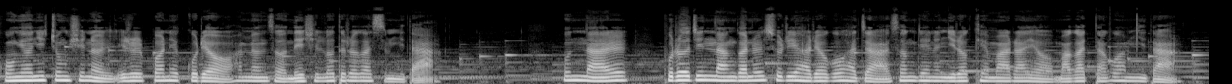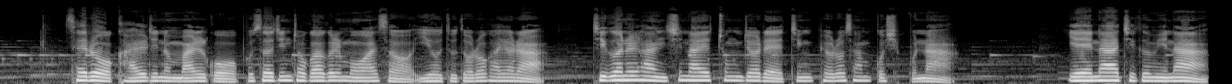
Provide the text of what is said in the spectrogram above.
공연히 중신을 잃을 뻔했구려 하면서 내실로 들어갔습니다. 훗날 부러진 난간을 수리하려고 하자 성제는 이렇게 말하여 막았다고 합니다. 새로 갈지는 말고 부서진 조각을 모아서 이어두도록 하여라. 직언을 한 신하의 충절에 징표로 삼고 싶구나. 예나 지금이나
